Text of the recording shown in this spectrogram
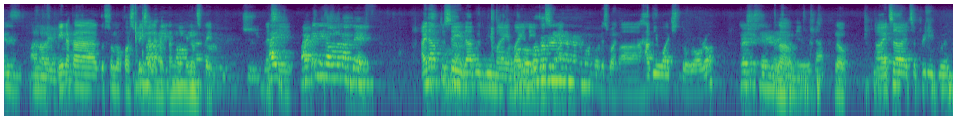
Is alloy. Pinaka gusto mong cosplay sa lahat ng mo. Let's see. Martin, ikaw na mag-def. I'd have to say that would be my my latest one. This one. Uh, have you watched Dororo? No. Familiar with that? No. Uh, it's a it's a pretty good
